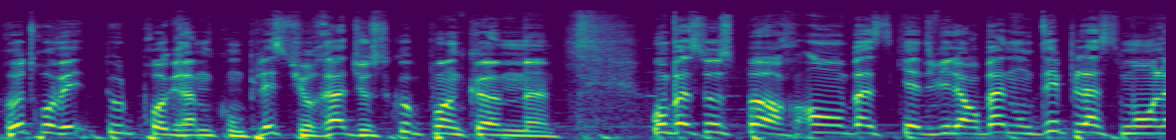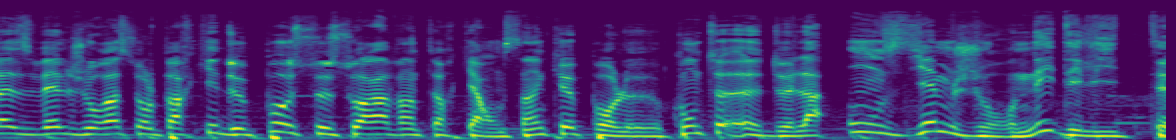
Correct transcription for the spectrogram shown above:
retrouvez tout le programme complet sur radioscope.com. On passe au sport. En basket, Villeurbanne en déplacement. L'Asvel jouera sur le parquet de Pau ce soir à 20h45 pour le compte de la 11e journée d'élite.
